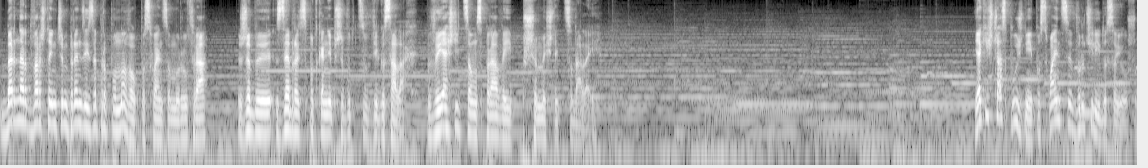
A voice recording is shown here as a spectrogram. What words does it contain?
Bernard Warstein czym prędzej zaproponował posłańcom Ruthra, żeby zebrać spotkanie przywódców w jego salach, wyjaśnić całą sprawę i przemyśleć co dalej. Jakiś czas później posłańcy wrócili do sojuszu,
